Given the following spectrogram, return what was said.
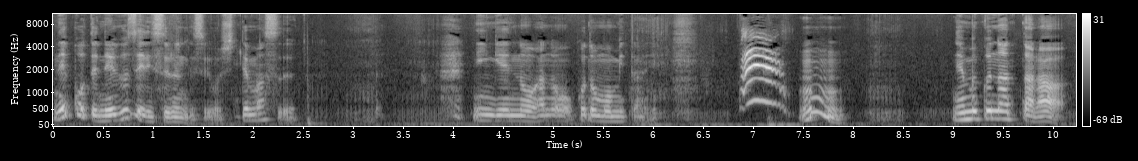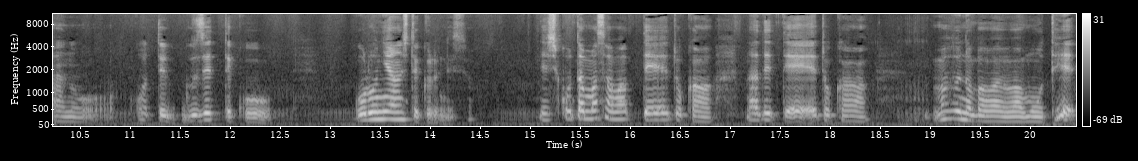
猫って寝ぐぜりするんですよ。知ってます？人間のあの子供みたいに。うん。眠くなったら、あの、こうやってぐぜってこう、ゴロニャンしてくるんですよ。で、しこたま触ってとか、撫でてとか、マフの場合はもう手、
